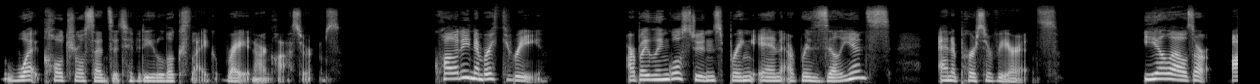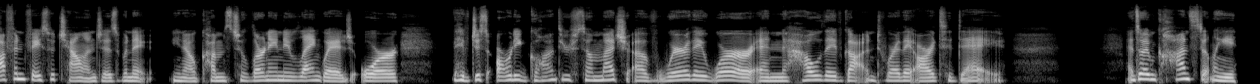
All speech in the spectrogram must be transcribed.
what cultural sensitivity looks like right in our classrooms. Quality number three, our bilingual students bring in a resilience and a perseverance. ELLs are often faced with challenges when it, you know, comes to learning a new language or they've just already gone through so much of where they were and how they've gotten to where they are today. And so I'm constantly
